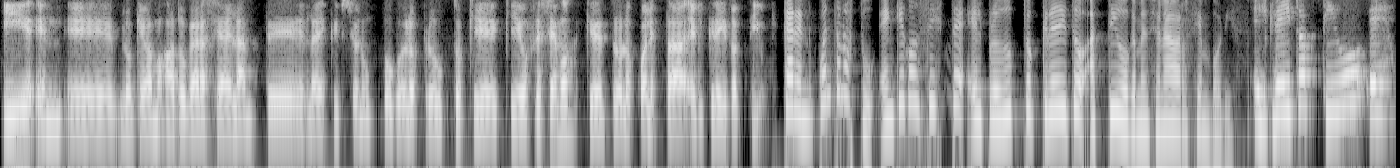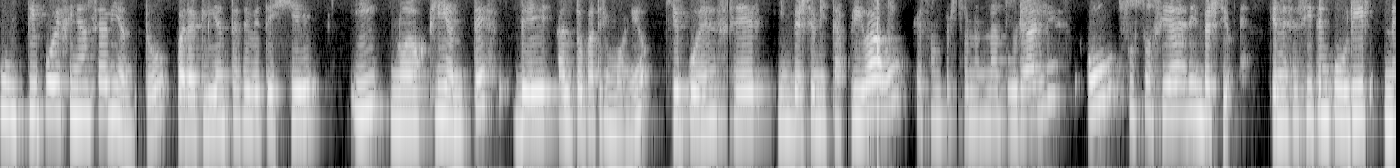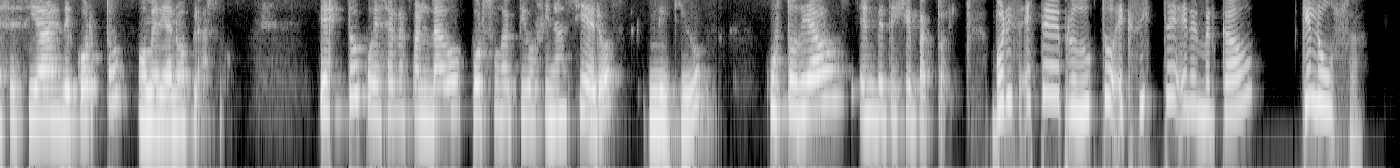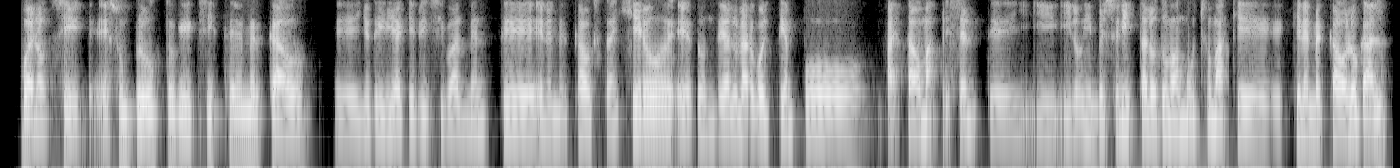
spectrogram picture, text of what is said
y en eh, lo que vamos a tocar hacia adelante la descripción un poco de los productos que, que, ofrecemos, que dentro de los cuales está el crédito activo. Karen, cuéntanos tú, ¿en qué consiste el producto crédito activo que mencionaba recién Boris? El crédito activo es un tipo de financiamiento para clientes de BTG y nuevos clientes de alto patrimonio, que pueden ser inversionistas privados, que son personas naturales, o sus sociedades de inversiones que necesiten cubrir necesidades de corto o mediano plazo. Esto puede ser respaldado por sus activos financieros líquidos custodiados en BTG Pactual. Boris, ¿este producto existe en el mercado? ¿Qué lo usa? Bueno, sí, es un producto que existe en el mercado. Eh, yo te diría que principalmente en el mercado extranjero es donde a lo largo del tiempo ha estado más presente y, los inversionistas lo toman mucho más que, que en el mercado local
